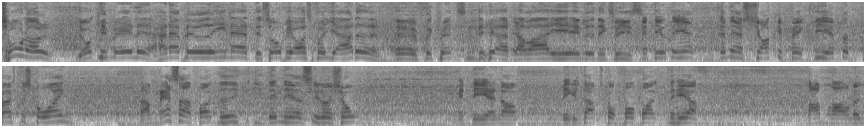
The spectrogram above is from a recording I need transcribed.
2-0. Joachim Mæle, han er blevet en af, det så vi også på hjertefrekvensen der, der var i indledningsvis. Men det er jo det her, den her chok-effekt lige efter den første scoring. Der er masser af folk nede i, i den her situation. Men det er, når Mikkel Damsgaard får bolden her. Fremragende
